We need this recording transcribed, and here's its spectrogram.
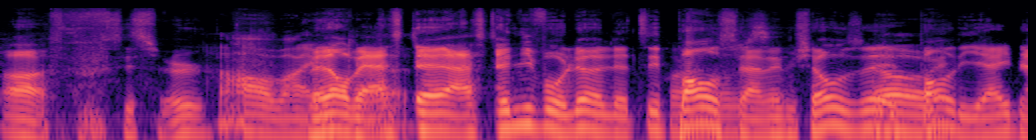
Ah, c'est sûr. Oh mais non, mais à ce, niveau-là, là, Paul, c'est la même chose. Ah Paul, il, aide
